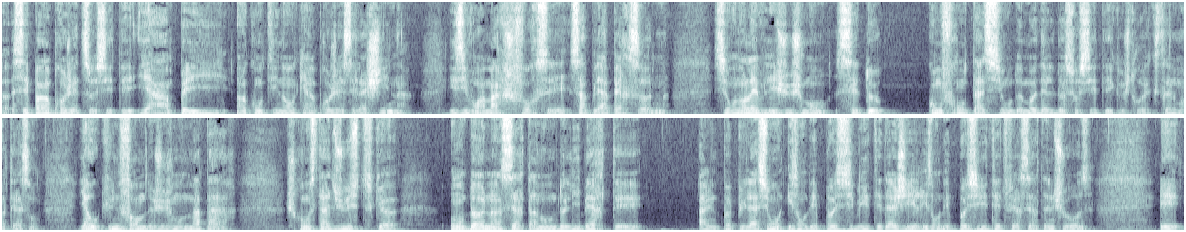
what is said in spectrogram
Euh, c'est pas un projet de société. Il y a un pays, un continent qui a un projet, c'est la Chine. Ils y vont à marche forcée, ça plaît à personne. Si on enlève les jugements, c'est deux confrontations de modèles de société que je trouve extrêmement intéressantes. Il n'y a aucune forme de jugement de ma part. Je constate juste que on donne un certain nombre de libertés à une population, ils ont des possibilités d'agir, ils ont des possibilités de faire certaines choses, et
